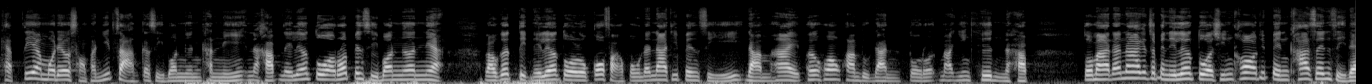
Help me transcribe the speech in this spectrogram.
แคปเตียโมเดล 2023 กับสีบอลเงินคันนี้นะครับ ในเรื่องตัวรถเป็นสีบอลเงินเนี่ยเราก็ติดในเรื่องตัวโลโก้ฝากระโปรงด้านหน้าที่เป็นสีดำให้เพื่อเพิ่มความดุดันตัวรถมากยิ่งขึ้นนะครับ ตัวมาด้านหน้าก็จะเป็นในเรื่องตัวชิ้นข้อที่เป็นค่าเส้นสีแด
